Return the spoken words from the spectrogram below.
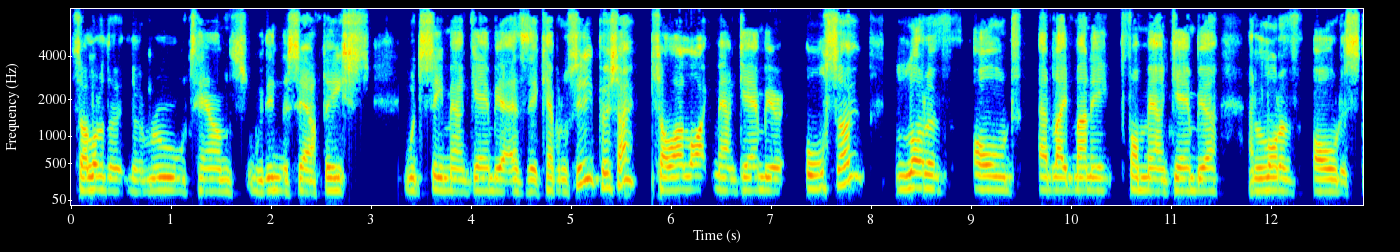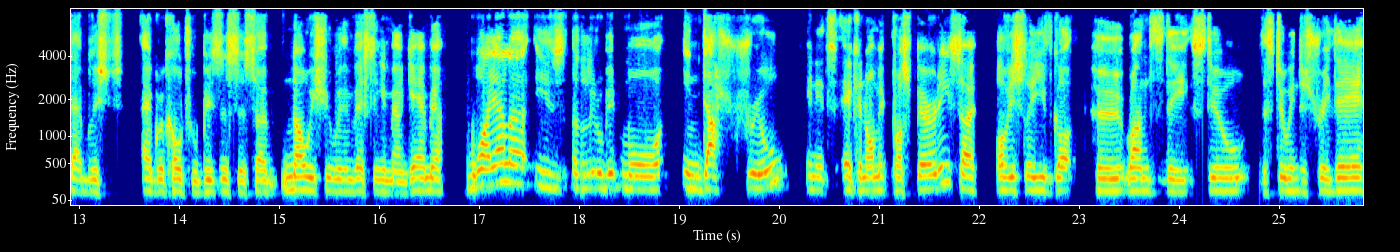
So a lot of the, the rural towns within the southeast would see Mount Gambier as their capital city per se. So I like Mount Gambier also. A lot of old Adelaide money from Mount Gambier and a lot of old established agricultural businesses. So no issue with investing in Mount Gambier. Whyalla is a little bit more industrial in its economic prosperity. So obviously you've got who runs the steel the steel industry there.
